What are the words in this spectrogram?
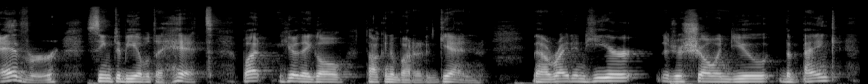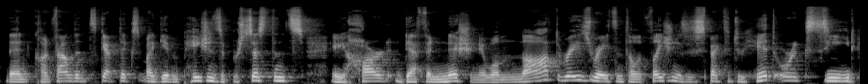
ever seem to be able to hit. But here they go talking about it again. Now, right in here, they're just showing you the bank then confounded skeptics by giving patience and persistence a hard definition. It will not raise rates until inflation is expected to hit or exceed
